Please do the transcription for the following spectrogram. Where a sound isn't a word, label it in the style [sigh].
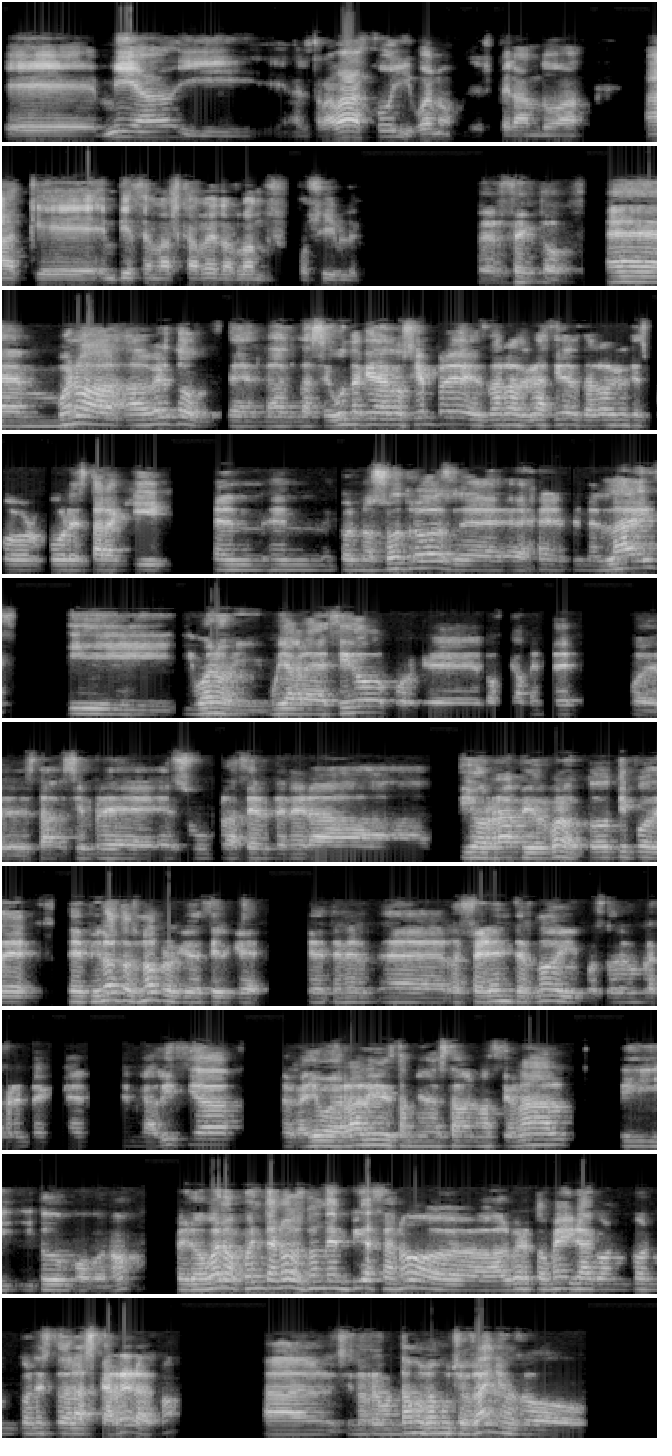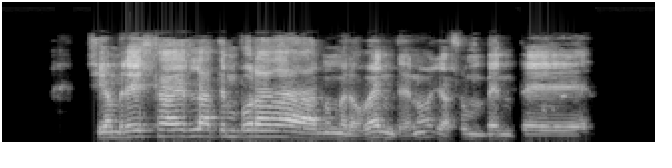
eh, mía y el trabajo y bueno, esperando a, a que empiecen las carreras lo antes posible. Perfecto. Eh, bueno, Alberto, eh, la, segunda que hago siempre es dar las gracias, dar las gracias por, por estar aquí en- con nosotros eh, [laughs] en el live y, bueno, y muy agradecido porque lógicamente pues está, siempre es un placer tener a tíos rápidos, bueno, todo tipo de, pilotos, ¿no? Pero quiero decir que, que tener eh, referentes, ¿no? Y pues tú eres un referente en, en Galicia, el gallego de rallies también estaba en Nacional y, todo un poco, ¿no? Pero bueno, cuéntanos dónde empieza, ¿no? Eh, Alberto Meira con, con, esto de las carreras, ¿no? Si nos remontamos a muchos años o... Sí, hombre, esta es la temporada número 20, ¿no? Ya son 20,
